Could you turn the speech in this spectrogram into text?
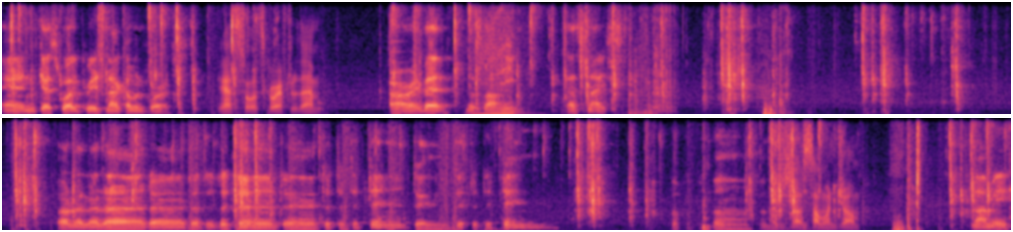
And guess what? Gray's not coming for us. Yeah. So let's go after them. Alright, bet. That's not me. That's nice. I just saw someone jump. Not me.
